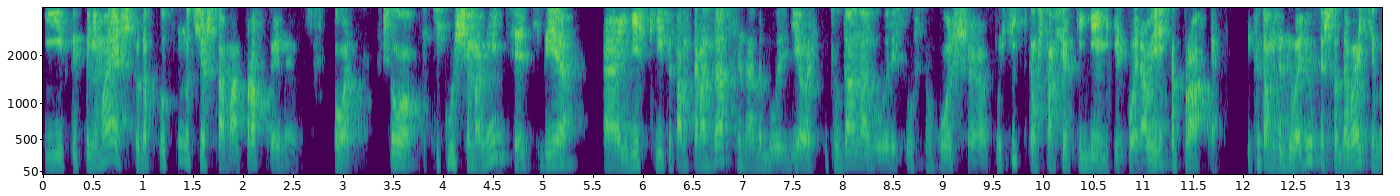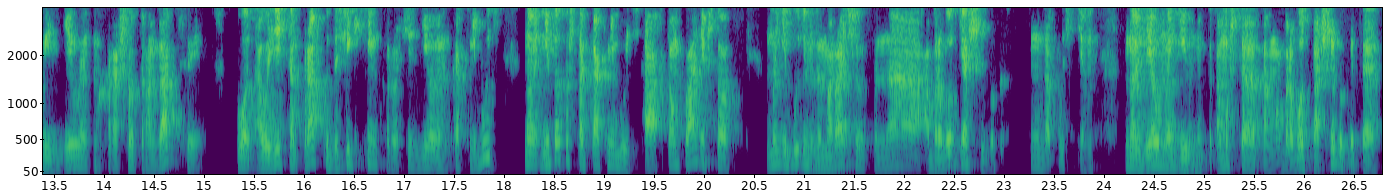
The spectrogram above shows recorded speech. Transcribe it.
и ты понимаешь, что, допустим, ну, те же самые отправка email, вот, что в текущем моменте тебе э, есть какие-то там транзакции надо было сделать, и туда надо было ресурсов больше пустить, потому что там все-таки деньги ходят, а вот здесь отправка, и ты там договорился, что давайте мы сделаем хорошо транзакции, вот, а вот здесь отправку дофиксим, короче, сделаем как-нибудь, но не то, что как-нибудь, а в том плане, что мы не будем заморачиваться на обработке ошибок, ну, допустим, но сделаем гирне, потому что там обработка ошибок – это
